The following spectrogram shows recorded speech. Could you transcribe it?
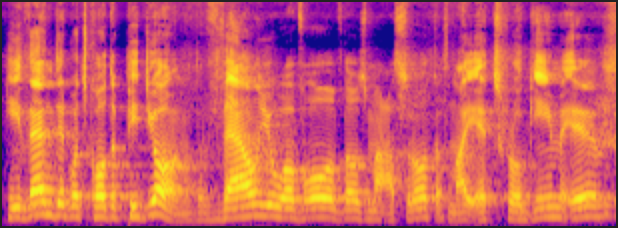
He then did what's called a pidyon. The value of all of those maasrot of my etrogim is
